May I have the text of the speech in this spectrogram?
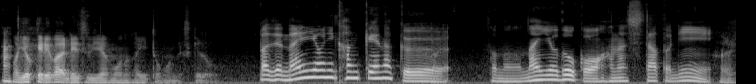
あ まあ、良ければレズビアンものがいいと思うんですけど。まあ、じゃあ内容に関係なく、その内容動向を話した後に、はい。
